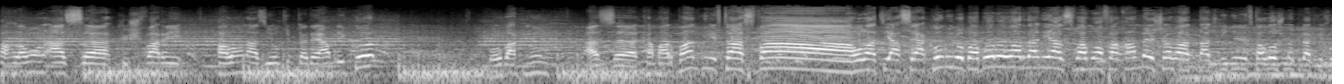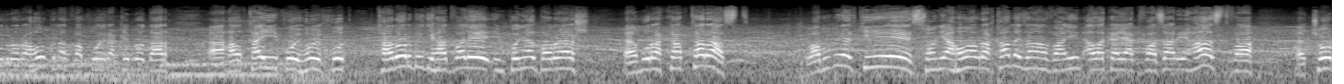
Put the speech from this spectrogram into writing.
паҳлавон аз кишвари паҳлавон аз иёлоти муттаҳидаи амрико об акнун аз камарбанд гирифтааст ва ҳолати асякомиро ба бор овардани аст ва муваффақ ҳам мешавад наҷмидинов талош мекунад ки худро раҳо кунад ва пои рақибро дар ҳалқаи пойҳои худ қарор бидиҳад. Вале имконият барояш мураккабтар аст. Ва бубинед ки сонияҳоам рақам мезананд ва ин аллакай як вазаре ҳаст ва чор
